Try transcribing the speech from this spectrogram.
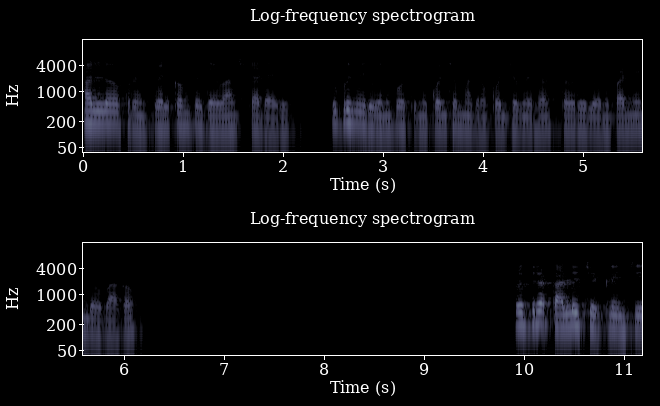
Hello friends welcome to Devanshika diaries. ఇప్పుడు మీరు వినబోతుంది కొంచెం మాత్రం కొంచెం మీరు స్టోరీలోని పన్నెండవ భాగం. రుద్ర కళ్ళు చిట్లించి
